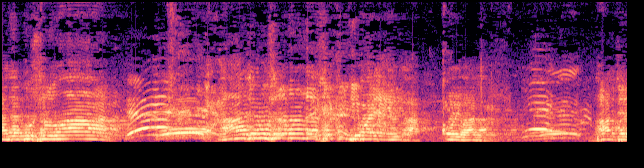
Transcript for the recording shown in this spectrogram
হাজার মুসলমান। আজ মুসলমানরা স্বীকৃতি পায় না ওই ভারতে ভারতের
